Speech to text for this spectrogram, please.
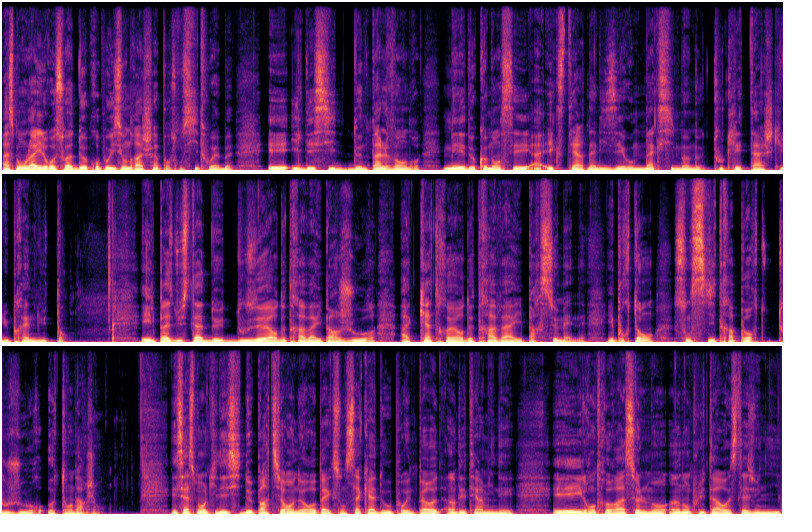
À ce moment-là, il reçoit deux propositions de rachat pour son site web et il décide de ne pas le vendre, mais de commencer à externaliser au maximum toutes les tâches qui lui prennent du temps et il passe du stade de 12 heures de travail par jour à 4 heures de travail par semaine. Et pourtant, son site rapporte toujours autant d'argent. Et c'est à ce moment qu'il décide de partir en Europe avec son sac à dos pour une période indéterminée, et il rentrera seulement un an plus tard aux États-Unis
